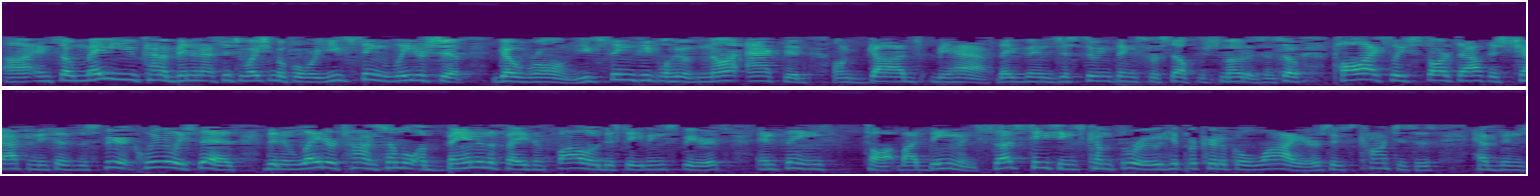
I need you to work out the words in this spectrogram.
Uh, and so maybe you've kind of been in that situation before where you've seen leadership go wrong. You've seen people who have not acted on God's behalf. They've been just doing things for selfish motives. And so Paul actually starts out this chapter and he says, The Spirit clearly says that in later times some will abandon the faith and follow deceiving spirits and things taught by demons. Such teachings come through hypocritical liars whose consciences have been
